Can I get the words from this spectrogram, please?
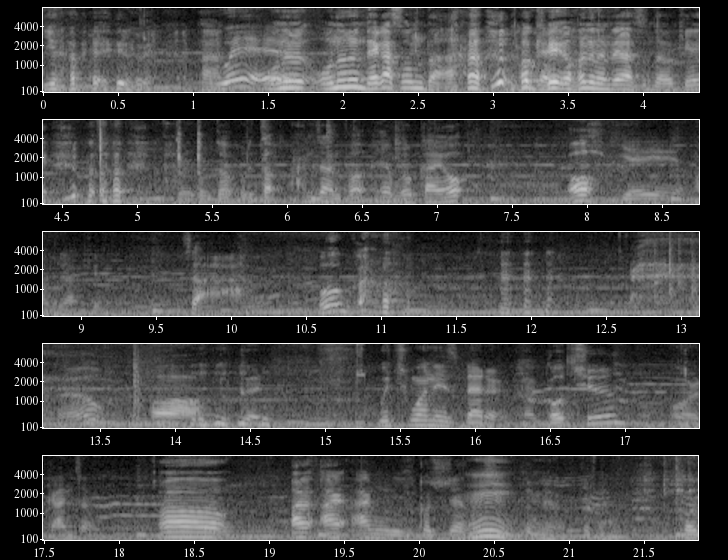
you not. 아, 왜? 오늘 오늘은 내가 쏜다. 오케이, 오늘은 내가 쏜다. 오케이. 그럼 또 우리 또한잔 더 해볼까요? Oh, yeah, yeah, yeah. 아, 우리 할게요. 자, 오, Oh, good. Which one is better, uh, gochu or 간장? 어, I, I, I'm 고추장. 음. 고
